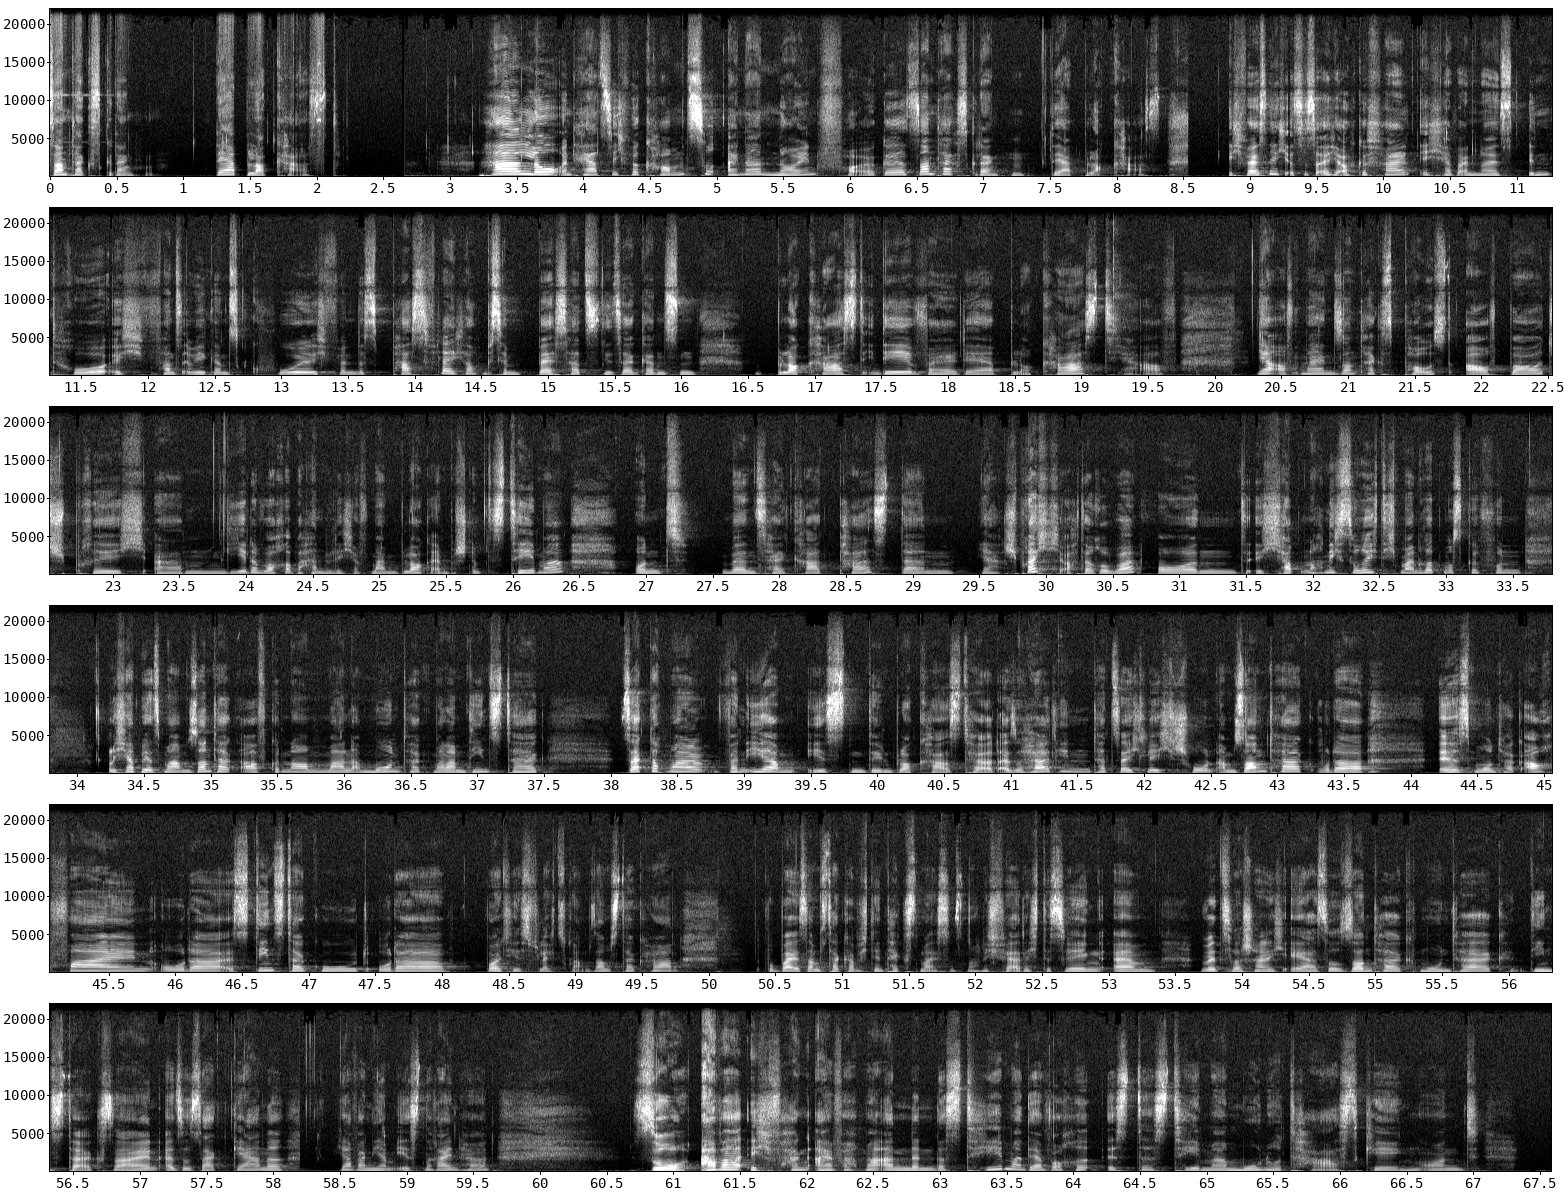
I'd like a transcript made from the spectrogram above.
Sonntagsgedanken, der Blogcast. Hallo und herzlich willkommen zu einer neuen Folge Sonntagsgedanken, der Blogcast. Ich weiß nicht, ist es euch auch gefallen? Ich habe ein neues Intro. Ich fand es irgendwie ganz cool. Ich finde, es passt vielleicht auch ein bisschen besser zu dieser ganzen Blogcast-Idee, weil der Blogcast ja auf, ja auf meinen Sonntagspost aufbaut. Sprich, ähm, jede Woche behandle ich auf meinem Blog ein bestimmtes Thema und wenn es halt gerade passt, dann ja, spreche ich auch darüber. Und ich habe noch nicht so richtig meinen Rhythmus gefunden. Ich habe jetzt mal am Sonntag aufgenommen, mal am Montag, mal am Dienstag. Sagt doch mal, wann ihr am ehesten den Blogcast hört. Also hört ihn tatsächlich schon am Sonntag oder ist Montag auch fein oder ist Dienstag gut oder wollt ihr es vielleicht sogar am Samstag hören? Wobei Samstag habe ich den Text meistens noch nicht fertig, deswegen ähm, wird es wahrscheinlich eher so Sonntag, Montag, Dienstag sein. Also sagt gerne, ja, wann ihr am ehesten reinhört. So, aber ich fange einfach mal an, denn das Thema der Woche ist das Thema Monotasking. Und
